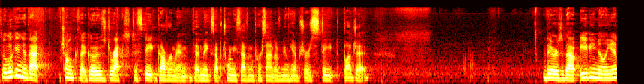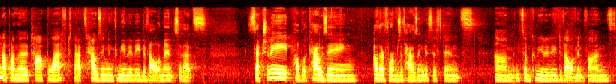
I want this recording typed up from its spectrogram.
So looking at that chunk that goes direct to state government that makes up 27% of New Hampshire's state budget. There's about 80 million up on the top left, that's housing and community development. So that's Section 8, public housing, other forms of housing assistance, um, and some community development funds.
